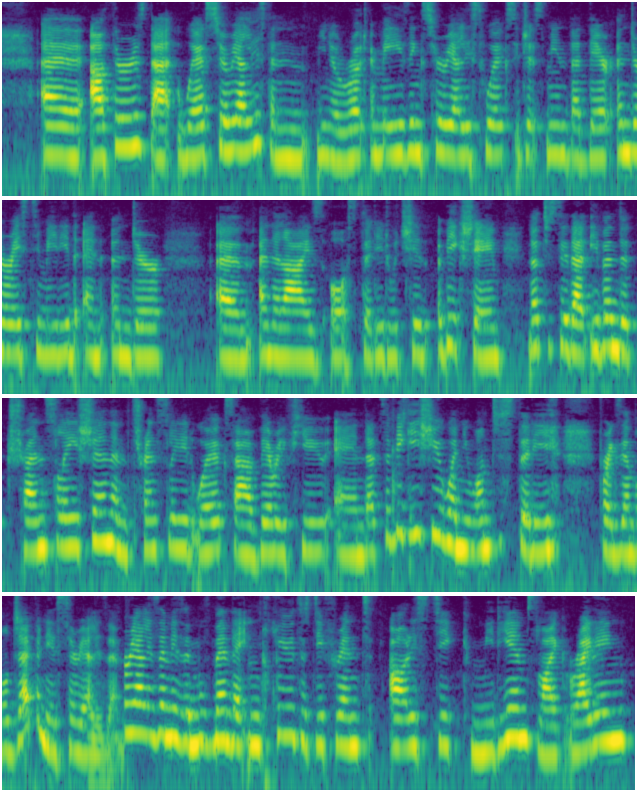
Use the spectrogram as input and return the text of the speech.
uh, authors that were surrealist and you know wrote amazing surrealist works. It just means that they're underestimated and under um, analyzed or studied, which is a big shame. Not to say that even the translation and translated works are very few, and that's a big issue when you want to study, for example, Japanese surrealism. Surrealism is a movement that includes different artistic mediums like writing,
